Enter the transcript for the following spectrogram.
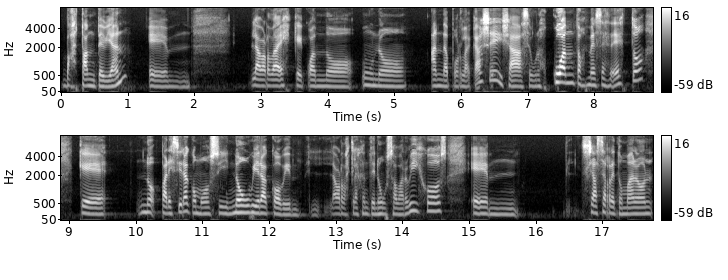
bastante bien. Em, la verdad es que cuando uno anda por la calle, y ya hace unos cuantos meses de esto, que no, pareciera como si no hubiera COVID. La verdad es que la gente no usa barbijos, em, ya se retomaron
